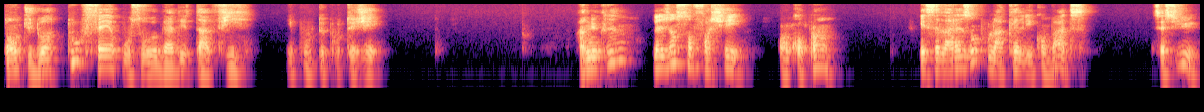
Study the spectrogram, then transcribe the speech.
Donc tu dois tout faire pour sauvegarder ta vie et pour te protéger. En Ukraine, les gens sont fâchés, on comprend. Et c'est la raison pour laquelle ils combattent. C'est sûr.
